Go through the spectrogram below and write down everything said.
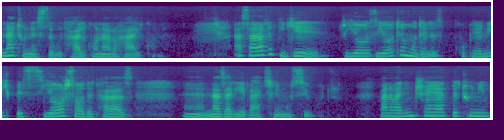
نتونسته بود حل کنه رو حل کنه. از طرف دیگه ریاضیات مدل کوپرنیک بسیار ساده تر از نظریه بطلیموسی بود. بنابراین شاید بتونیم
